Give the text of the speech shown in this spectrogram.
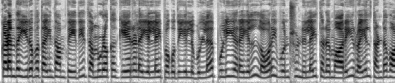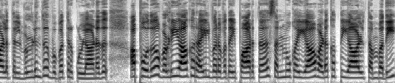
கடந்த இருபத்தைந்தாம் தேதி தமிழக கேரள எல்லைப் பகுதியில் உள்ள புளியரையில் லாரி ஒன்று நிலை தடுமாறி ரயில் தண்டவாளத்தில் விழுந்து விபத்திற்குள்ளானது. அப்போது வழியாக ரயில் வருவதை பார்த்த சண்முகையா வடக்கத்தியாள் தம்பதி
